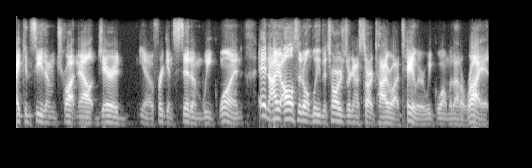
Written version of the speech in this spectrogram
I can see them trotting out Jarrett, you know, freaking sit Stidham week one. And I also don't believe the Chargers are going to start Tyrod Taylor week one without a riot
